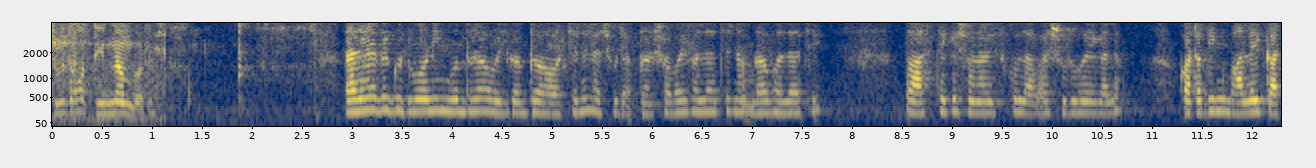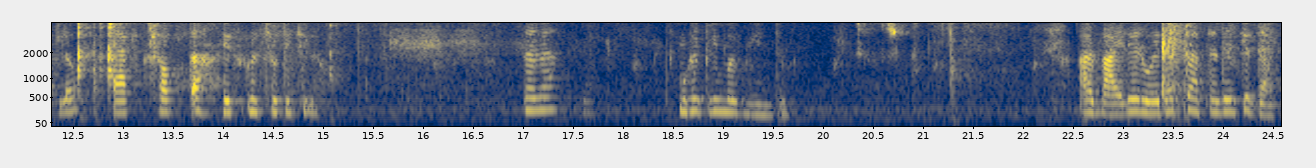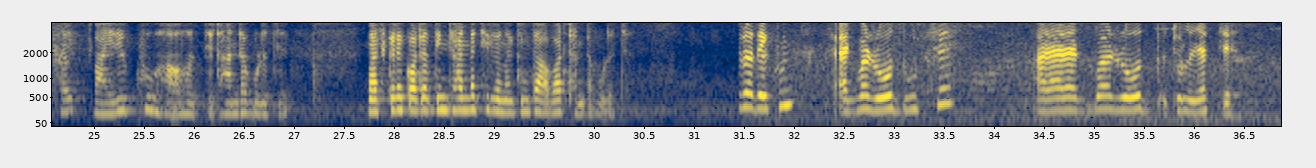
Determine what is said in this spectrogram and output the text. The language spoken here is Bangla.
তুমি তো আমার তিন নম্বর। রাধে রাধে গুড মর্নিং বন্ধুরা ওয়েলকাম টু আওয়ার চ্যানেল আশা করি আপনারা সবাই ভালো আছেন, আমরাও ভালো আছি। তো আজ থেকে সোনার স্কুল আবার শুরু হয়ে গেল। কটা দিন ভালোই কাটলো, এক সপ্তাহ স্কুল ছুটি ছিল। তাই না? মুখে ক্রিম মাখবি কিন্তু। আর বাইরের ওয়েদারটা আপনাদেরকে দেখাই। বাইরে খুব হাওয়া হচ্ছে, ঠান্ডা পড়েছে। মাঝখানে কটার দিন ঠান্ডা ছিল না কিন্তু আবার ঠান্ডা পড়েছে। বন্ধুরা দেখুন একবার রোদ উঠছে আর আর একবার রোদ চলে যাচ্ছে।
